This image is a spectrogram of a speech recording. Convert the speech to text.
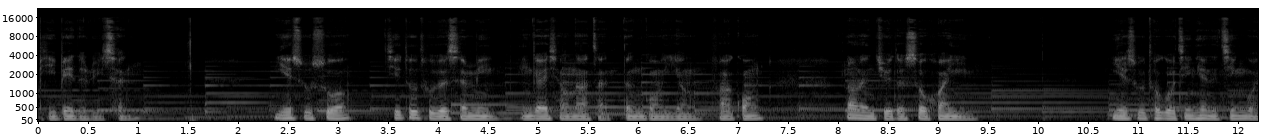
疲惫的旅程。耶稣说：“基督徒的生命应该像那盏灯光一样发光，让人觉得受欢迎。”耶稣透过今天的经文，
